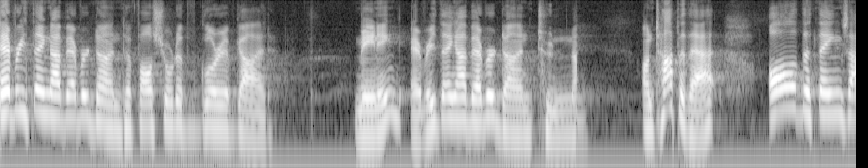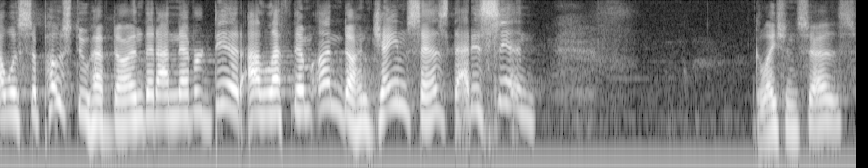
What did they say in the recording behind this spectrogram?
everything I've ever done to fall short of the glory of God. Meaning, everything I've ever done to not. On top of that, all the things I was supposed to have done that I never did, I left them undone. James says that is sin. Galatians says,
